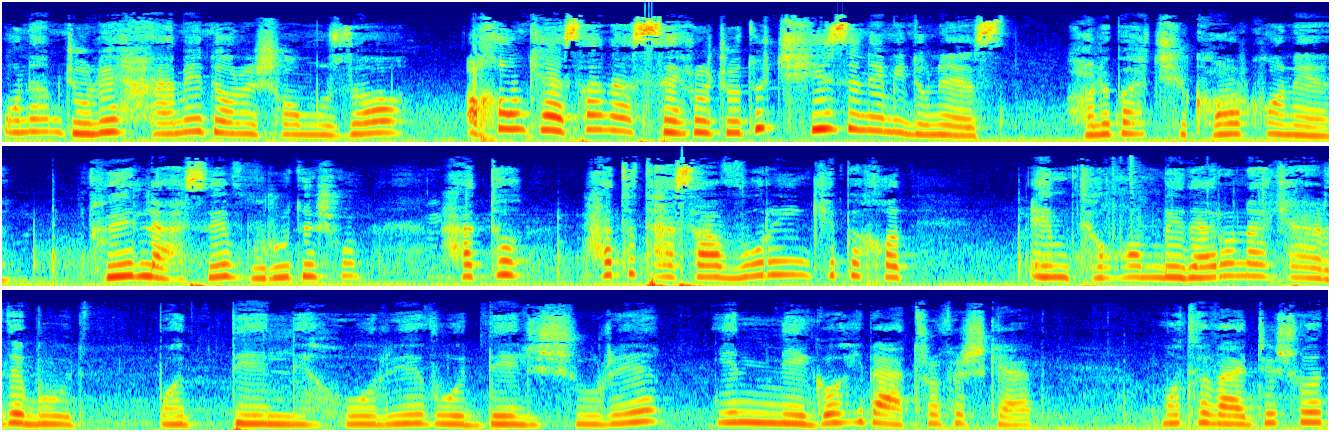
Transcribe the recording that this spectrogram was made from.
اونم جلوی همه دانش آموزا؟ آخه اون که اصلا از سحر و جادو چیزی نمی‌دونست. حالا باید چی کار کنه؟ توی لحظه ورودشون حتی حتی تصور این که بخواد امتحان بده رو نکرده بود. با دلهوره و دلشوره یه نگاهی به اطرافش کرد. متوجه شد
